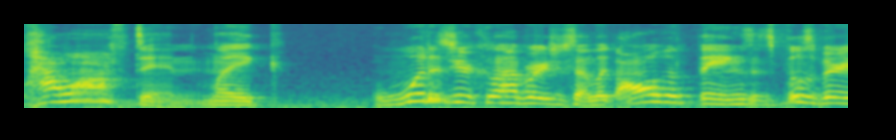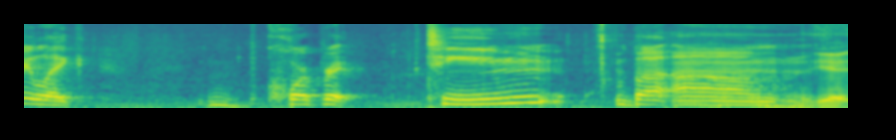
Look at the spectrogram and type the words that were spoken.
How often? Like, what is your collaboration style? Like all the things. It feels very like corporate team, but um. Yeah,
